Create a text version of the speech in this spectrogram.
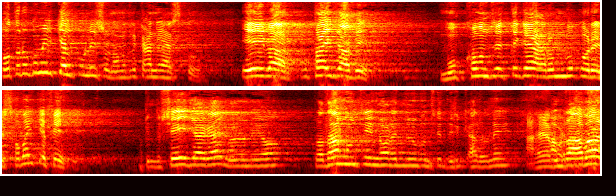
কত রকমের ক্যালকুলেশন আমাদের কানে আসতো। এইবার কোথায় যাবে? মুখ্যমন্ত্রীর থেকে আরম্ভ করে সবাইকে ফেল কিন্তু সেই জায়গায় মাননীয় প্রধানমন্ত্রী নরেন্দ্র মোদীর কারণে আমরা আবার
